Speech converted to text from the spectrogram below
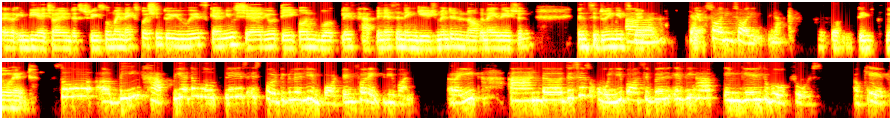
uh, in the hr industry. So my next question to you is can you share your take on workplace happiness and engagement in an organization considering it's uh, yeah, yeah. sorry sorry yeah Please go ahead. So, uh, being happy at a workplace is particularly important for everyone, right? And uh, this is only possible if we have engaged workforce. Okay,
